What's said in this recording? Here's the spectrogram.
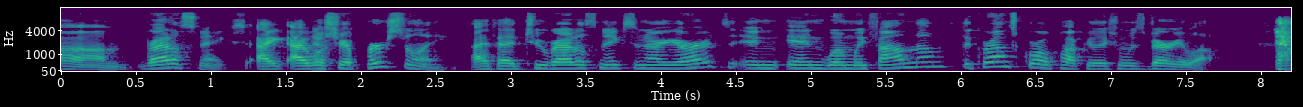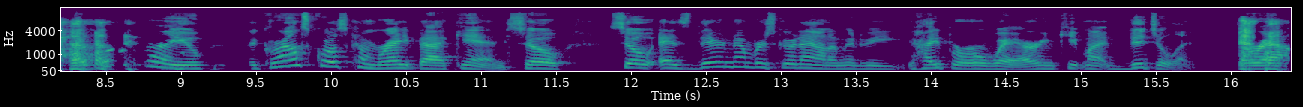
um, rattlesnakes. I, I will Yeah. share personally. I've had two rattlesnakes in our yards, and and when we found them, the ground squirrel population was very low. I will tell you, the ground squirrels come right back in. So, so as their numbers go down, I'm going to be hyper aware and keep my vigilant around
